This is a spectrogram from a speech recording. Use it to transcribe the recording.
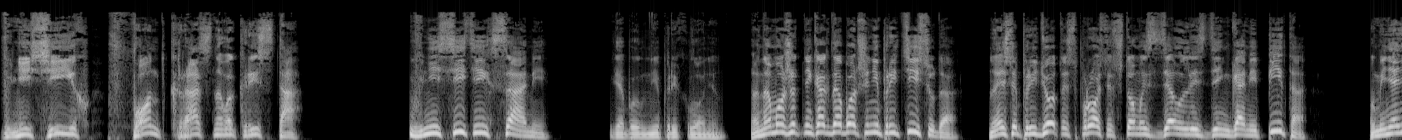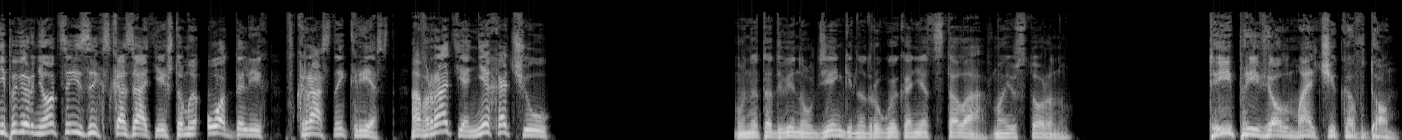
Внеси их в фонд Красного Креста. Внесите их сами. Я был непреклонен. Она может никогда больше не прийти сюда. Но если придет и спросит, что мы сделали с деньгами Пита, у меня не повернется язык сказать ей, что мы отдали их в Красный Крест, а врать я не хочу. Он отодвинул деньги на другой конец стола, в мою сторону. «Ты привел мальчика в дом».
